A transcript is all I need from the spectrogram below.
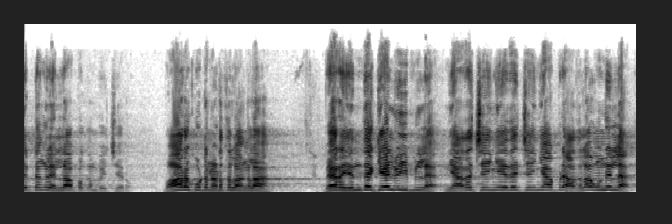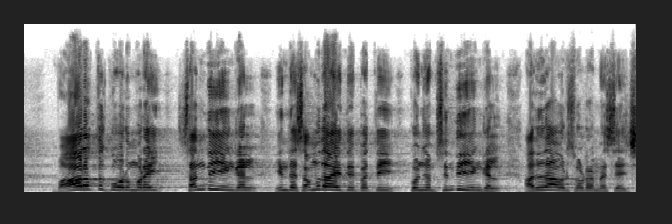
திட்டங்களும் எல்லா பக்கம் போய் சேரும். வார கூட்டம் நடத்தலாங்களா? வேற எந்த கேள்வியும் இல்லை. நீ அதை செய்யுங்க இதை செய்யுங்க அப்படி அதெல்லாம் ஒன்றும் இல்லை. வாரத்துக்கு ஒரு முறை சந்தியுங்கள். இந்த சமுதாயத்தை பற்றி கொஞ்சம் சிந்தியுங்கள். அதுதான் அவர் சொல்கிற மெசேஜ்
